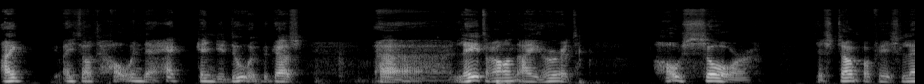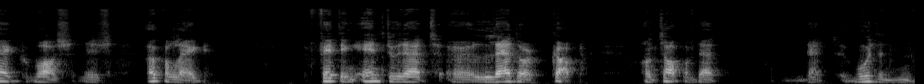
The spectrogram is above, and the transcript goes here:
I, I thought, how in the heck can you do it? Because uh, later on I heard how sore the stump of his leg was, his upper leg, fitting into that uh, leather cup on top of that that wooden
